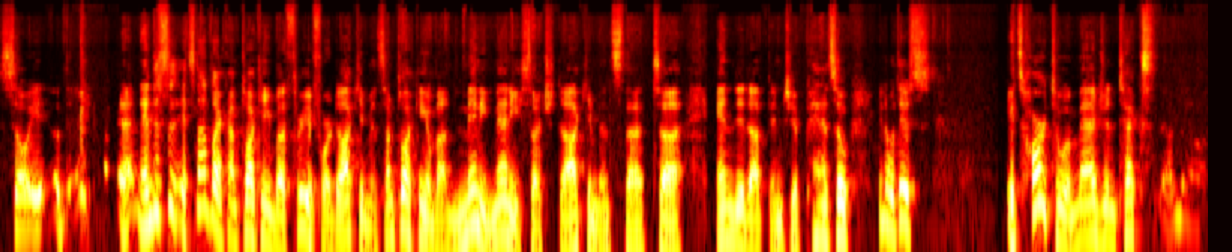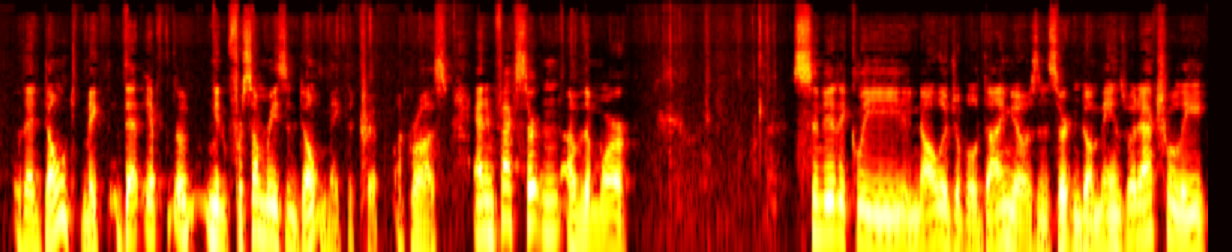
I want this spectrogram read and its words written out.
so. It, and this is it's not like i'm talking about three or four documents. I'm talking about many many such documents that uh, ended up in japan. So you know there's it's hard to imagine texts that don't make that if you know for some reason don't make the trip across. And in fact certain of the more Sinitically knowledgeable daimyos in certain domains would actually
